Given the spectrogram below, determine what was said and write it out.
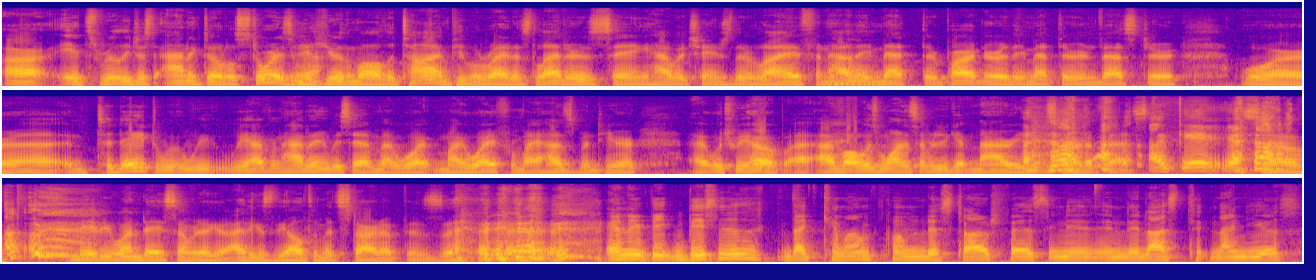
Uh, it's really just anecdotal stories, and Yeah. we hear them all the time. People write us letters saying how it changed their life and how they Uh-huh. met their partner, they met their investor, or uh, and to date we, we, haven't had anybody say I've met wi- my wife or my husband here, uh, which we hope. I, I've always wanted somebody to get married at Startup Fest. okay. Yeah. So maybe one day somebody. will go, I think it's the ultimate startup. Is Any big business that came out from the Startup Fest in the, in the last nine years?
